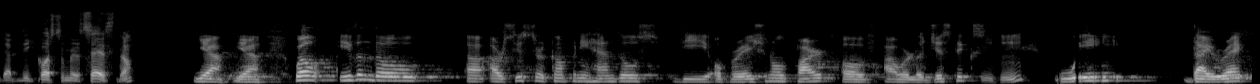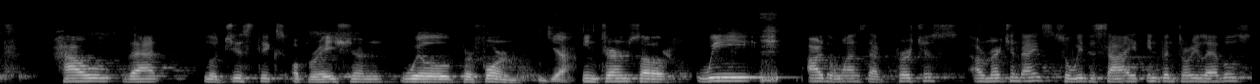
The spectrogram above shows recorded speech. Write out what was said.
that the customer says, no? Yeah, yeah. Well, even though uh, our sister company handles the operational part of our logistics, mm-hmm. we direct how that logistics operation will perform. Yeah. In terms of we are the ones that purchase our merchandise, so we decide inventory levels,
